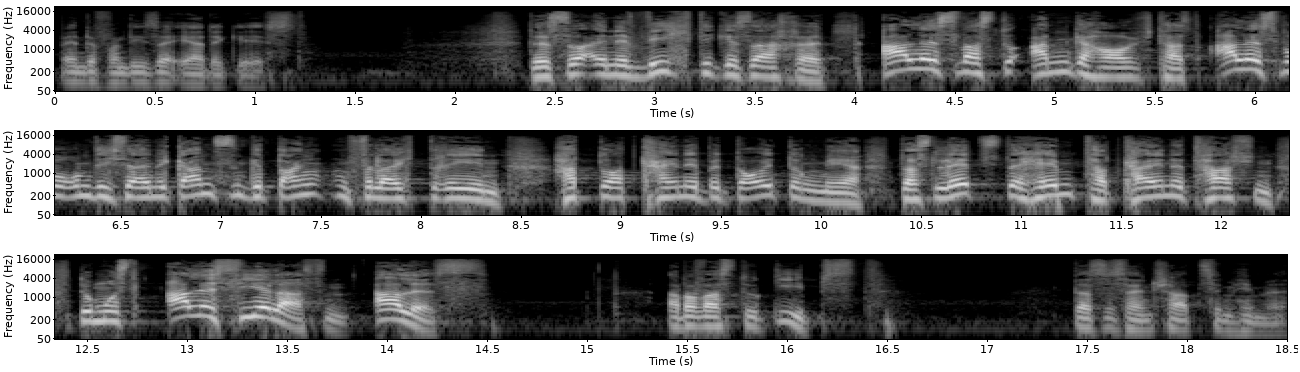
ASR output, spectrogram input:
wenn du von dieser Erde gehst. Das ist so eine wichtige Sache. Alles, was du angehäuft hast, alles, worum dich deine ganzen Gedanken vielleicht drehen, hat dort keine Bedeutung mehr. Das letzte Hemd hat keine Taschen. Du musst alles hier lassen. Alles. Aber was du gibst, das ist ein Schatz im Himmel.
